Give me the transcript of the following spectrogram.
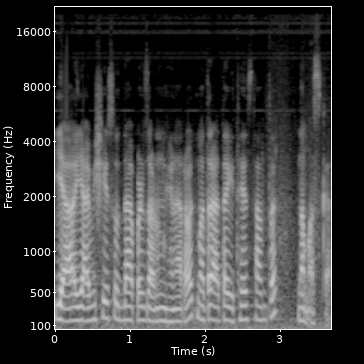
या याविषयी सुद्धा आपण जाणून घेणार आहोत. मात्र आता इथेच थांबतोय. नमस्कार.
